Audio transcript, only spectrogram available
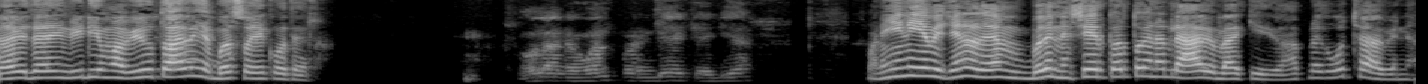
રવિદારી વીડિયો માં વ્યૂ તો આવે છે બસો એકોતેર ઓલા ને વન પોઈન્ટ બે કે ગયા પણ એની એવી ચેનલ એમ બધાને શેર કરતો હોય ને એટલે આવે બાકી આપણે તો ઓછા આવે ને.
